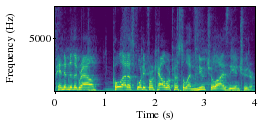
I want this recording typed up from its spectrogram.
pinned him to the ground, pulled out his 44 caliber pistol, and neutralized the intruder.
